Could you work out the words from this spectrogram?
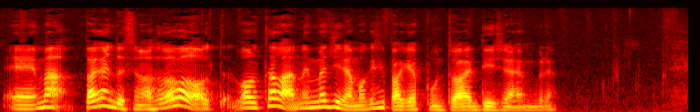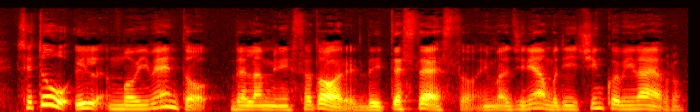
eh, ma pagandosi una sola volta, volta l'anno immaginiamo che si paghi appunto a dicembre. Se tu il movimento dell'amministratore, di te stesso, immaginiamo di 5.000 euro,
